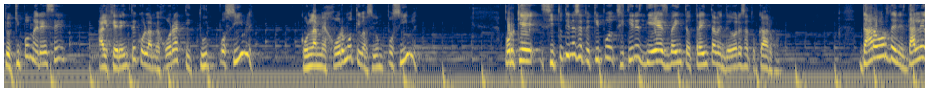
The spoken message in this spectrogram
tu equipo merece al gerente con la mejor actitud posible con la mejor motivación posible. Porque si tú tienes a tu equipo, si tienes 10, 20 o 30 vendedores a tu cargo, dar órdenes, darle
